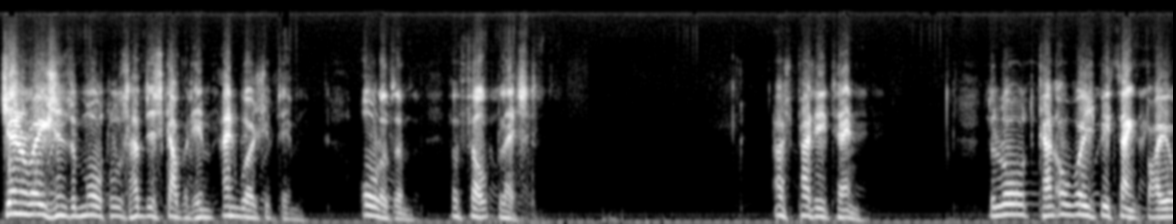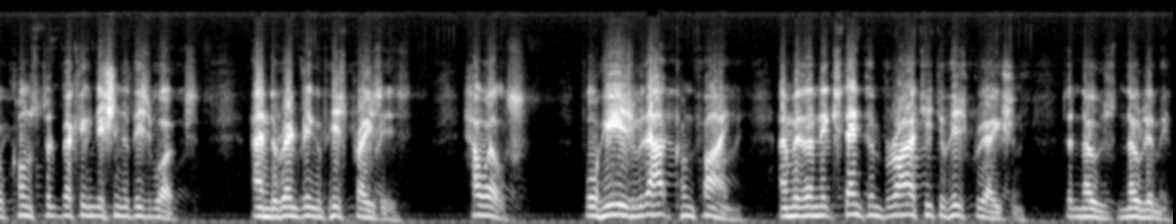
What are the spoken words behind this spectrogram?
generations of mortals have discovered him and worshipped him. All of them have felt blessed. Ashtapadi 10. The Lord can always be thanked by your constant recognition of his works and the rendering of his praises. How else? For he is without confine and with an extent and variety to his creation that knows no limit.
